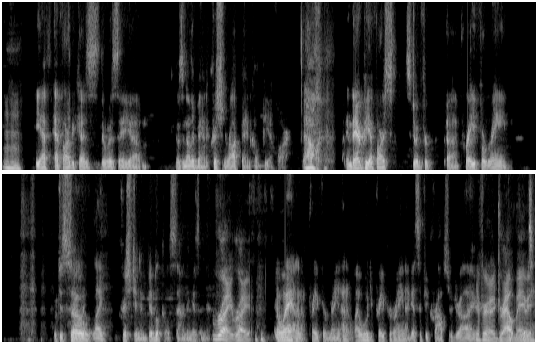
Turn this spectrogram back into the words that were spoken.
hmm the F, FR because there was a um, there was another band, a Christian rock band called PFR, Oh, and their PFR s- stood for uh, Pray for Rain, which is so like Christian and biblical sounding, isn't it? right, right. In a way, I don't know. Pray for rain. I don't know. Why would you pray for rain? I guess if your crops are dry. Or If you're in a drought, maybe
